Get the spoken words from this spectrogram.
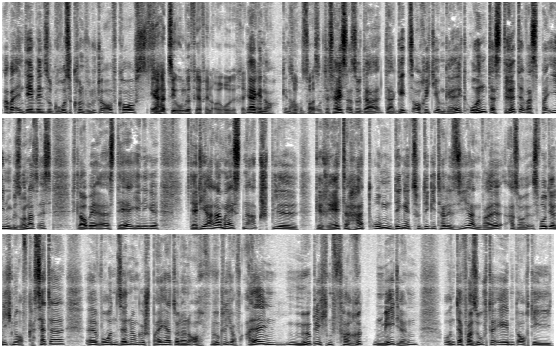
aber in dem, wenn du so große Konvolute aufkaufst. Er hat sie ungefähr für einen Euro gekriegt. Ja, ja. genau, genau. So, so. Das heißt also, da, da geht es auch richtig um Geld. Und das Dritte, was bei Ihnen besonders ist, ich glaube, er ist derjenige, der die allermeisten Abspielgeräte hat, um Dinge zu digitalisieren, weil also es wurde ja nicht nur auf Kassette äh, wurden Sendungen gespeichert, sondern auch wirklich auf allen möglichen verrückten Medien und da versucht er eben auch die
